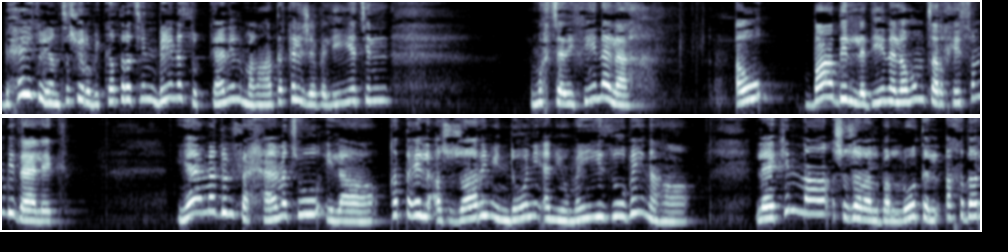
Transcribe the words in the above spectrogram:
بحيث ينتشر بكثرة بين سكان المناطق الجبلية المحترفين له أو بعض الذين لهم ترخيص بذلك. يعمد الفحامة إلى قطع الأشجار من دون أن يميزوا بينها لكن شجر البلوط الأخضر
